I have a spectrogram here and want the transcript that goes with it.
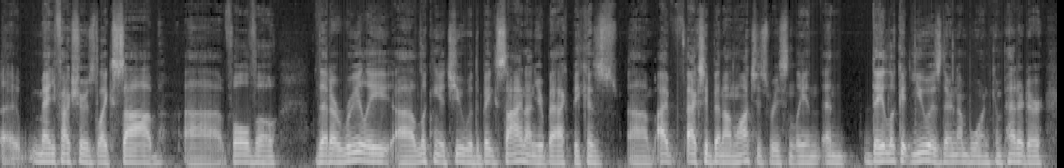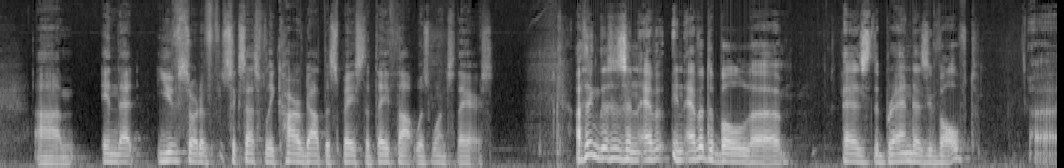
uh, manufacturers like Saab, uh, Volvo, that are really uh, looking at you with a big sign on your back because um, I've actually been on launches recently and, and, they look at you as their number one competitor um, in that you've sort of successfully carved out the space that they thought was once theirs. I think this is inev- inevitable uh, as the brand has evolved. Uh,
